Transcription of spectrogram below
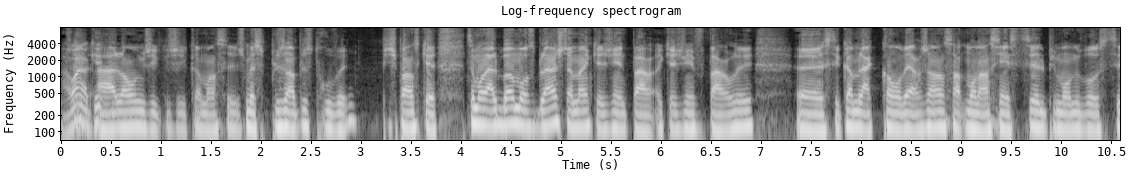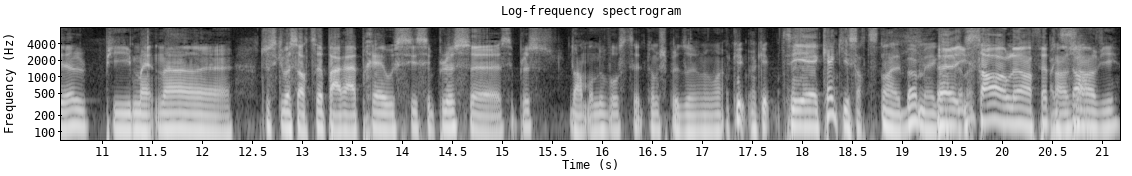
Ah ouais, ok. à longue, j'ai, j'ai commencé, je me suis de plus en plus trouvé. Puis je pense que, tu sais, mon album Ours Blanc, justement, que je viens de par- que je viens vous parler, euh, c'est comme la convergence entre mon ancien style puis mon nouveau style. Puis maintenant, euh, tout ce qui va sortir par après aussi, c'est plus, euh, c'est plus dans mon nouveau style, comme je peux dire. ouais. OK, OK. C'est quand qui est sorti ton album? Il sort là en fait Ah, en sort. janvier.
